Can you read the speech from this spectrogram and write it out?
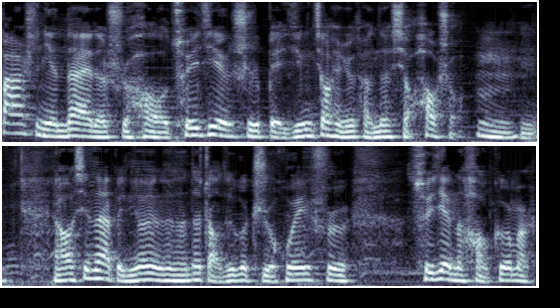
八十年代的时候，崔健是北京交响乐团的小号手，嗯，嗯，然后现在北京交响乐团他找这个指挥是崔健的好哥们儿，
